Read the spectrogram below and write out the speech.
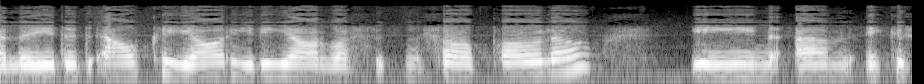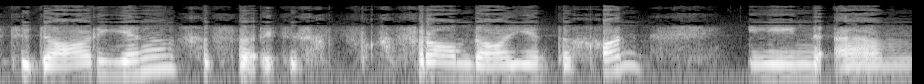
Hulle het dit elke jaar, hierdie jaar was dit in Sao Paulo en ehm um, ek is toe daarheen, ek is gevra om daarheen te gaan en ehm um,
